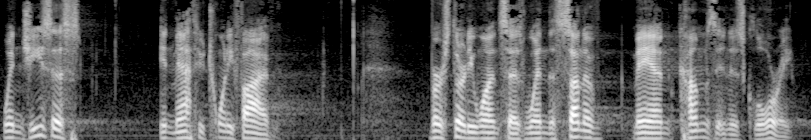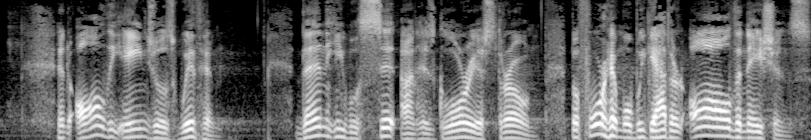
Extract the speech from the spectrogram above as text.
When Jesus in Matthew 25, verse 31 says, When the Son of Man comes in his glory, and all the angels with him, Then he will sit on his glorious throne. Before him will be gathered all the nations,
